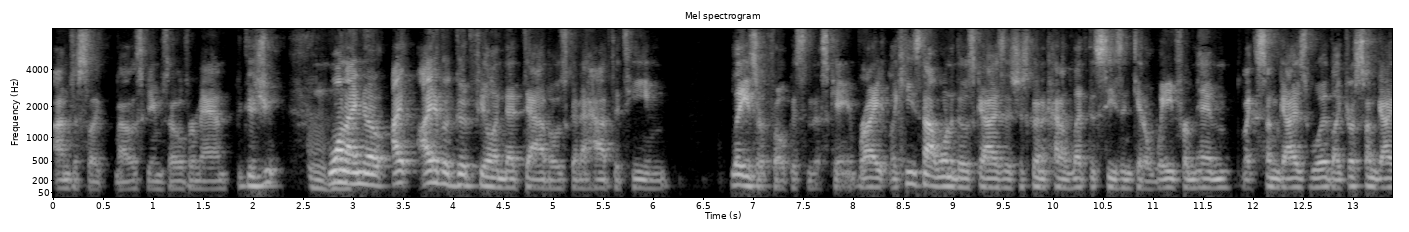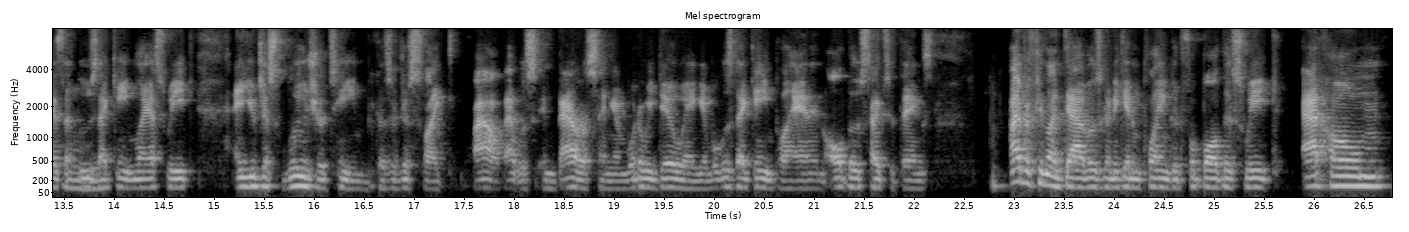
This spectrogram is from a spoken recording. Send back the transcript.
I'm just like, wow, this game's over, man. Because you, mm-hmm. one, I know I I have a good feeling that Dabo is going to have the team laser focused in this game, right? Like he's not one of those guys that's just going to kind of let the season get away from him like some guys would. Like there's some guys that mm. lose that game last week and you just lose your team because they're just like, wow, that was embarrassing and what are we doing and what was that game plan and all those types of things. I have a feeling like Dabo's going to get him playing good football this week at home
